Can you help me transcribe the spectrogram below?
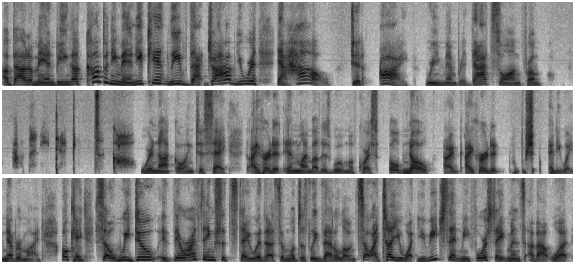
about a man being a company man. You can't leave that job you were in. Now, how did I remember that song from how many. We're not going to say. I heard it in my mother's womb, of course. Oh, no, I, I heard it. Anyway, never mind. Okay, mm. so we do, there are things that stay with us, and we'll just leave that alone. So I tell you what, you've each sent me four statements about what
